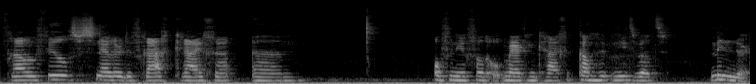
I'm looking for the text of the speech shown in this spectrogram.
vrouwen veel sneller de vraag krijgen, ehm, of in ieder geval de opmerking krijgen, kan het niet wat minder?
